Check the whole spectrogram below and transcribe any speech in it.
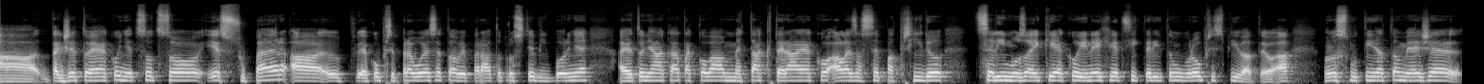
A takže to je jako něco, co je super a e, jako připravuje se to a vypadá to prostě výborně a je to nějaká taková meta, která jako ale zase patří do celé mozaiky jako jiných věcí, které tomu budou přispívat. Jo? A ono smutný na tom je, že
